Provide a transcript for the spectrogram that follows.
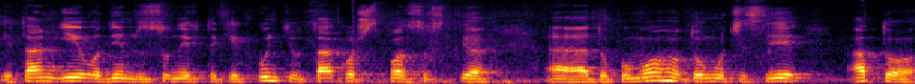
і там є одним з основних таких пунктів також спонсорська допомога, в тому числі АТО.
